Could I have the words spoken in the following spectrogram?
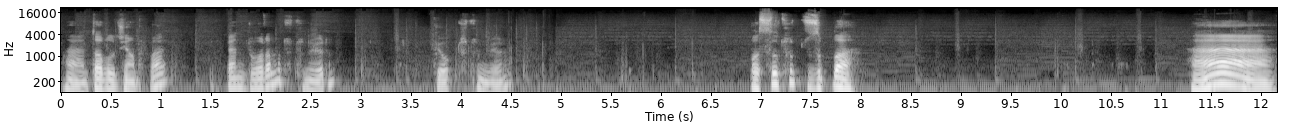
Ha double jump var. Ben duvara mı tutunuyorum? Yok tutunmuyorum. Basılı tut zıpla. Ha.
